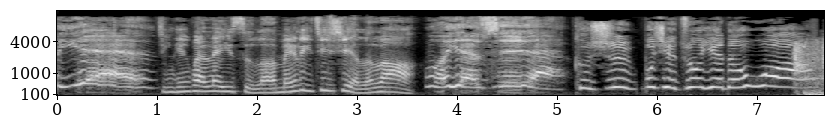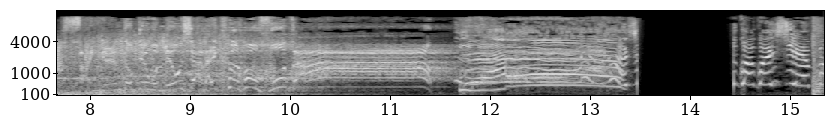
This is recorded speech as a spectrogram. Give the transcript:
业，今天快累死了，没力气写了啦。我也是哎。可是不写作业的话，三个人都给我留下来课后辅导。乖乖写吧。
